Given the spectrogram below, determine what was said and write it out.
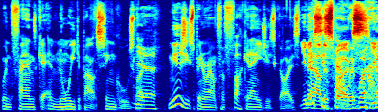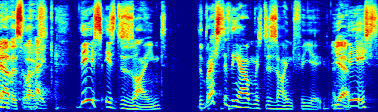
when fans get annoyed about singles. Like, Yeah. music's been around for fucking ages, guys. You know how is this works. You know how this works. Like, this is designed. The rest of the album is designed for you. And Yeah. This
